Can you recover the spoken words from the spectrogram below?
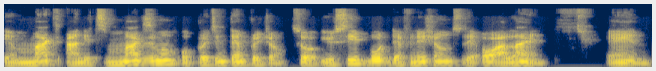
a max and its maximum operating temperature. So you see both definitions, they all align. And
